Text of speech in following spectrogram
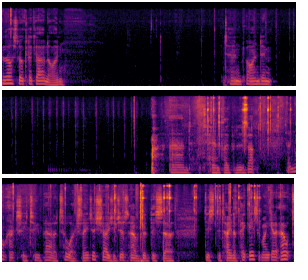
A nice little click out 09 10 find him. And 10 openers up. So not actually too bad at all actually. It just shows you just how good this uh, this detainer pick is. If I can get it out.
